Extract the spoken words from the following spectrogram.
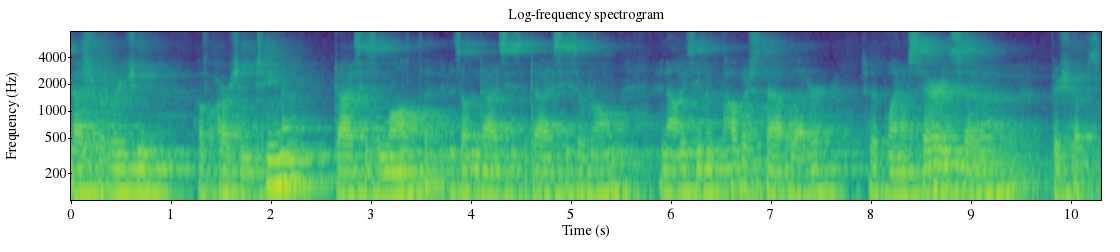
pastoral region of Argentina, Diocese of Malta, and his own diocese, the Diocese of Rome. And now he's even published that letter to the Buenos Aires uh, bishops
